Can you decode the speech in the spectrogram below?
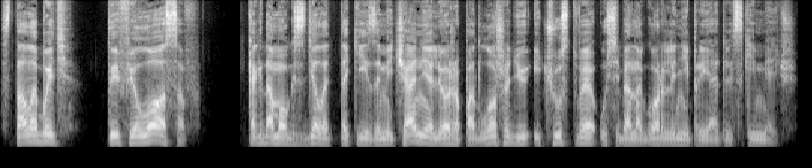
Стало быть, ты философ, когда мог сделать такие замечания, лежа под лошадью и чувствуя у себя на горле неприятельский меч.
